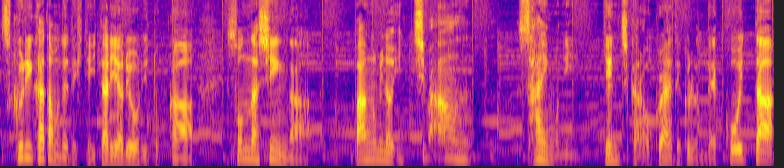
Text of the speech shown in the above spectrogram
作り方も出てきてイタリア料理とかそんなシーンが番組の一番最後に現地から送られてくるんでこういった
